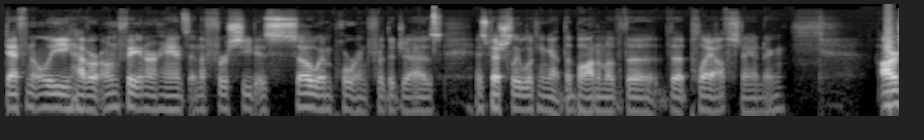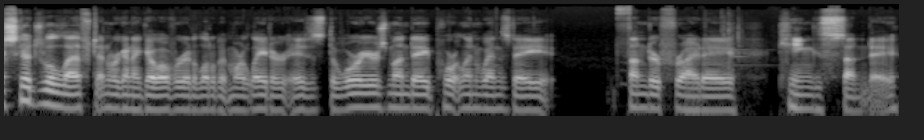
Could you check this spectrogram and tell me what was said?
definitely have our own fate in our hands, and the first seed is so important for the Jazz, especially looking at the bottom of the, the playoff standing. Our schedule left, and we're going to go over it a little bit more later, is the Warriors Monday, Portland Wednesday, Thunder Friday, Kings Sunday.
